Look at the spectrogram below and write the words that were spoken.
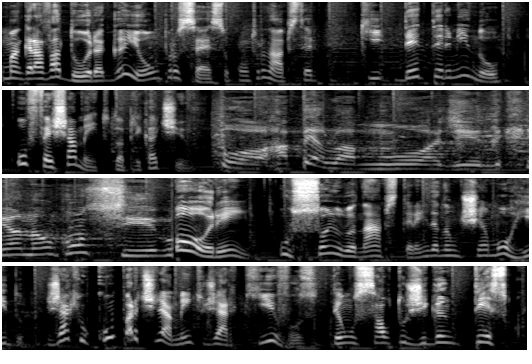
uma gravadora ganhou um processo contra o Napster que determinou o fechamento do aplicativo. Porra, pelo amor de Deus, eu não consigo. Porém, o sonho do Napster ainda não tinha morrido, já que o compartilhamento de arquivos deu um salto gigantesco.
